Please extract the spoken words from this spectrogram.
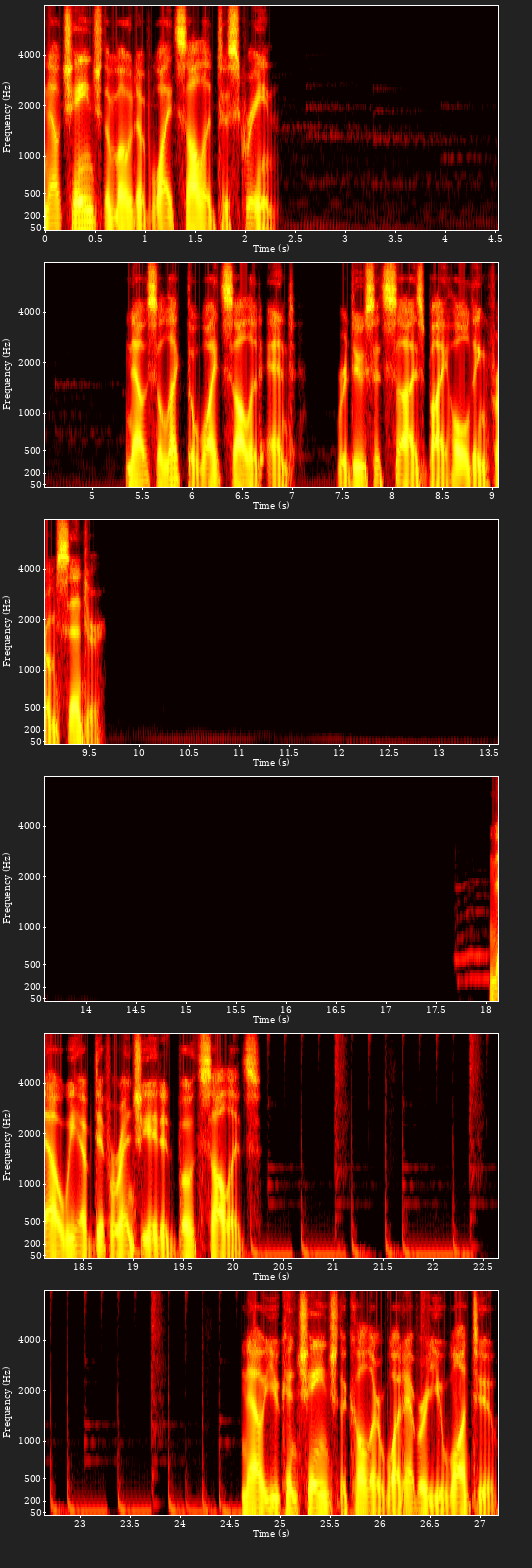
Now change the mode of white solid to screen. Now select the white solid and, reduce its size by holding from center. Now we have differentiated both solids. Now you can change the color whatever you want to.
